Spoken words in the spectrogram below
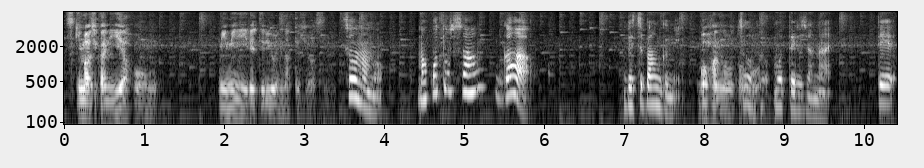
隙間時間にイヤホン耳に入れてるようになった気がする。そうなの。誠さんが別番組。ご飯のおそう供持ってるじゃない。で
